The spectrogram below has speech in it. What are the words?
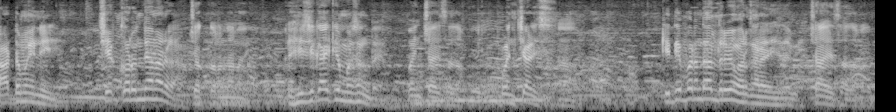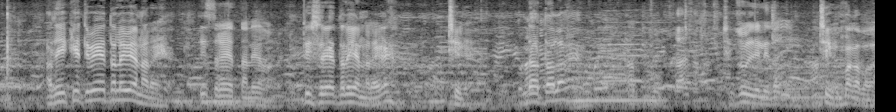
आठ महिने. चेक करून देणार का? चेक करून जाणार का हिची काय किंमत सांगताय? पंचेचाळीस हजार. पंचेचाळीस. हा. कितीपर्यंत आलं तर व्यवहार करायचा हिचा बी? चाळीस हजार. आता हे किती वेळ येताला येणार आहे? तिसऱ्या येताना येणार तिसऱ्या येताला येणार आहे का? ठीक आहे. दाताला? जुळलेली ठीक आहे बघा बघा.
